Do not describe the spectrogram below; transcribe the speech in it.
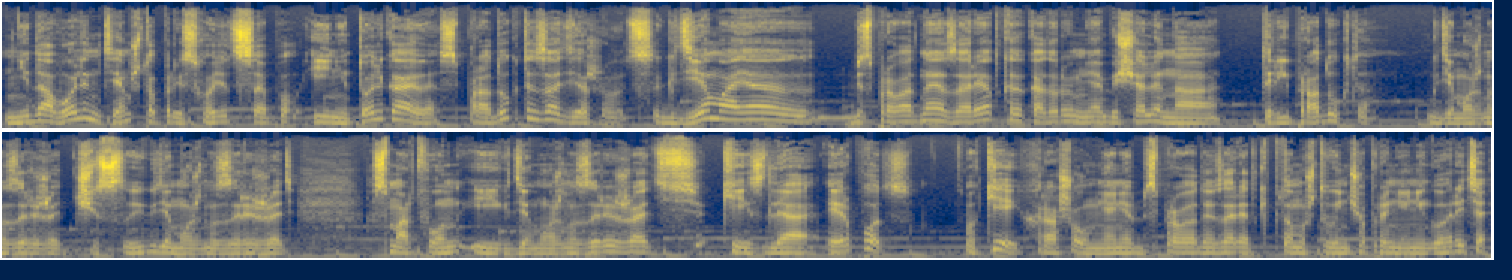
Недоволен тем, что происходит с Apple. И не только iOS. Продукты задерживаются. Где моя беспроводная зарядка, которую мне обещали на три продукта? где можно заряжать часы, где можно заряжать смартфон и где можно заряжать кейс для AirPods окей, хорошо, у меня нет беспроводной зарядки, потому что вы ничего про нее не говорите,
